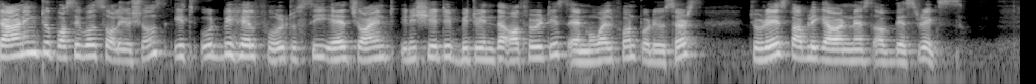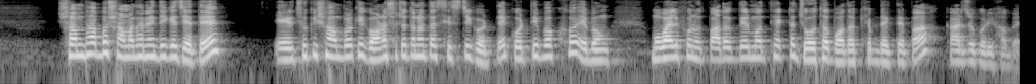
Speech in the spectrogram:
Turning to possible solutions it would be helpful to see a joint initiative between the authorities and mobile phone producers to raise public awareness of this risks সম্ভাব্য সমাধানের দিকে যেতে, এর ঝুঁকি সম্পর্কে গণসচেতনতা সৃষ্টি করতে কর্তৃপক্ষ এবং মোবাইল ফোন উৎপাদকদের মধ্যে একটা যৌথ পদক্ষেপ দেখতে পাওয়া কার্যকরী হবে।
